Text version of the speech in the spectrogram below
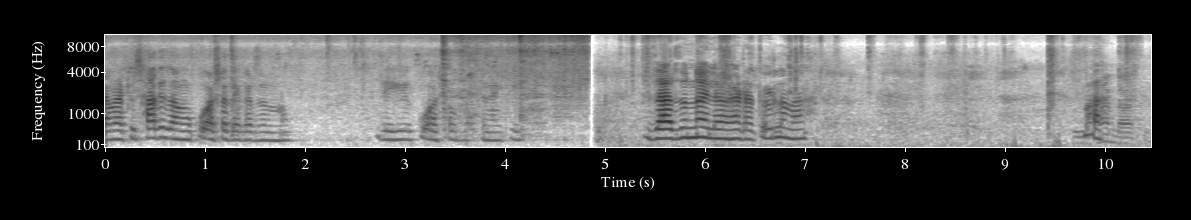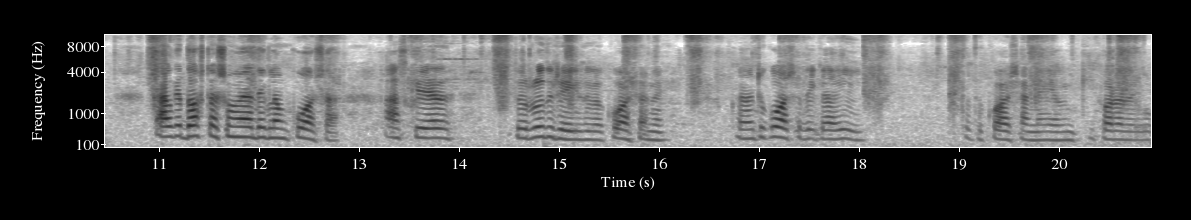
আমরা একটু ছাদে যাব কুয়াশা দেখার জন্য। দেখি কুয়াশা পড়ছে নাকি। যার জন্য এলাম হাঁটা তো না। কালকে দশটার সময় দেখলাম কুয়াশা। আজকে তো রোদ উঠে গেছে কুয়াশা নেই। কারণ একটু কুয়াশা দেখে আই, তো তো কুয়াশা নেই, এখন কি করা যাবে?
